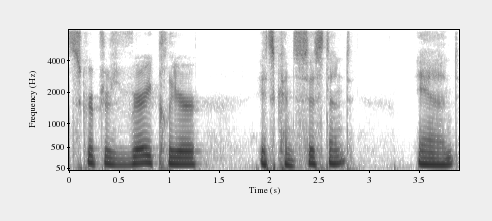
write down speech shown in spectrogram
Scripture is very clear, it's consistent, and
